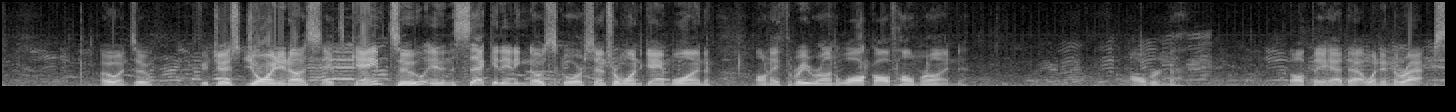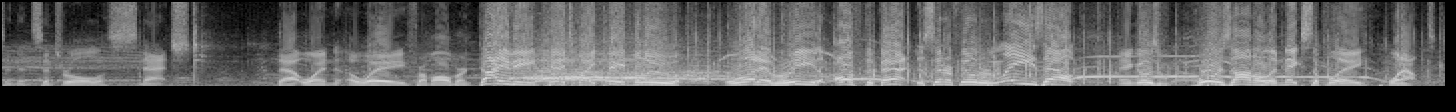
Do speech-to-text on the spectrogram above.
0 2. If you're just joining us, it's game two in the second inning, no score. Central won game one on a three run walk off home run. Auburn thought they had that one in the wraps, and then Central snatched that one away from Auburn. Diving catch by Cade Ballou. What a read off the bat. The center fielder lays out and goes horizontal and makes the play. One out.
